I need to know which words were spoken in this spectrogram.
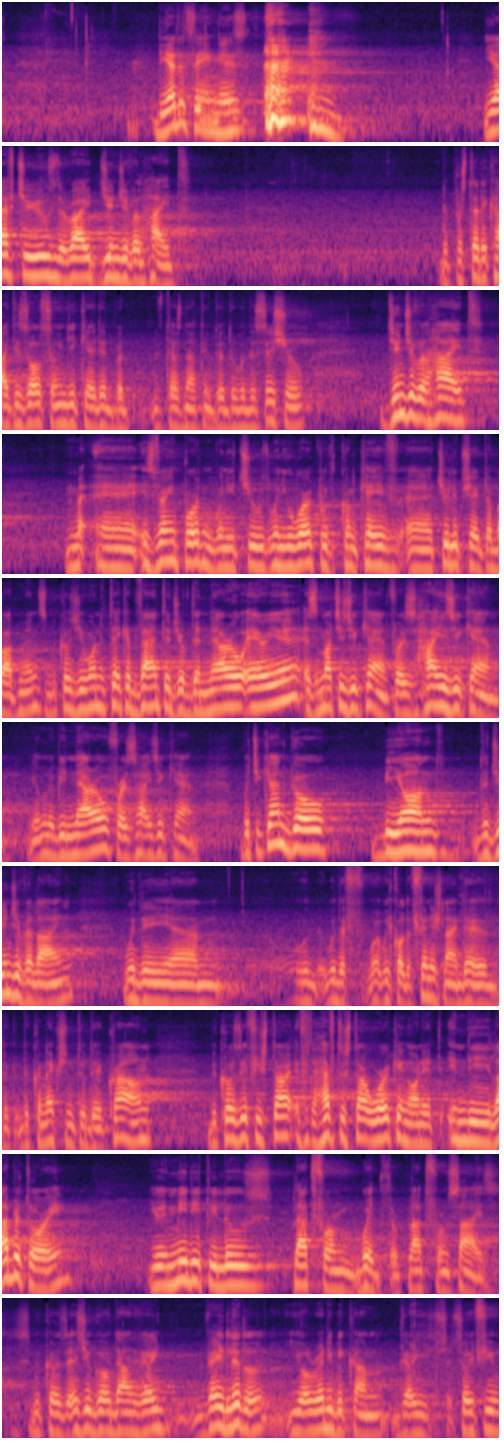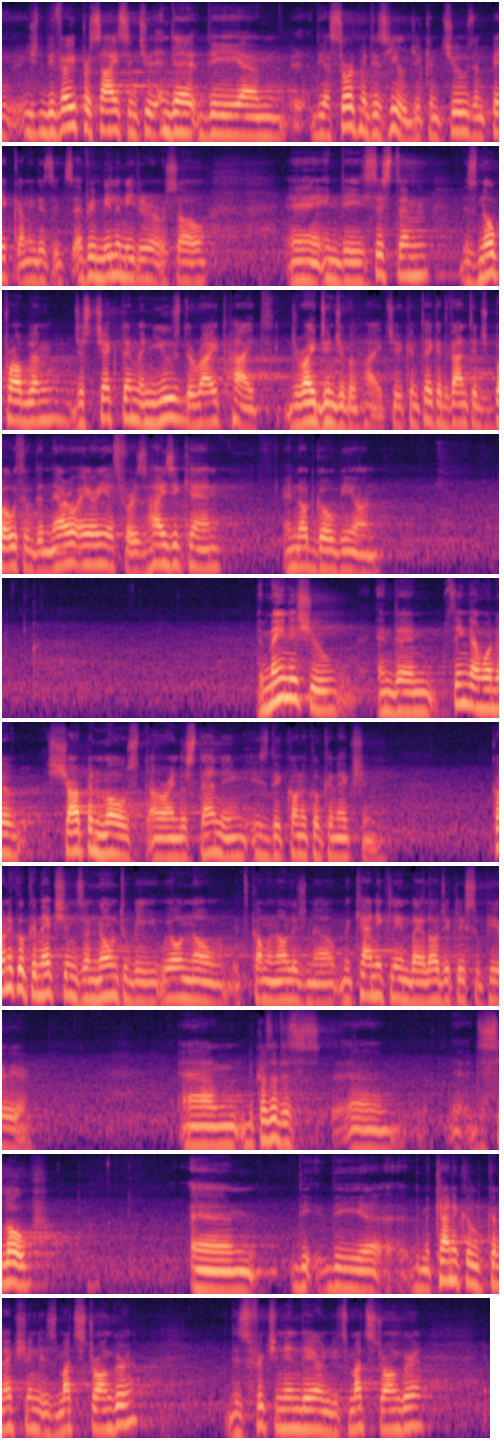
The other thing is you have to use the right gingival height. The prosthetic height is also indicated, but it has nothing to do with this issue. Gingival height uh, is very important when you choose, when you work with concave uh, tulip-shaped abutments because you want to take advantage of the narrow area as much as you can, for as high as you can. You want to be narrow for as high as you can. But you can't go beyond the gingival line with the, um, with, with the, what we call the finish line, the, the, the, connection to the crown, because if you, start, if you have to start working on it in the laboratory, you immediately lose platform width or platform size. Because as you go down very, very little, you already become very, so if you, you should be very precise and choose, and the, the, um, the assortment is huge. You can choose and pick, I mean, it's every millimeter or so uh, in the system. There's no problem. Just check them and use the right height, the right gingival height. So you can take advantage both of the narrow areas for as high as you can and not go beyond. The main issue and the thing I want to sharpen most our understanding is the conical connection. Conical connections are known to be, we all know, it's common knowledge now, mechanically and biologically superior. Um, because of this uh, the slope, um, the, the, uh, the mechanical connection is much stronger. There's friction in there and it's much stronger.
